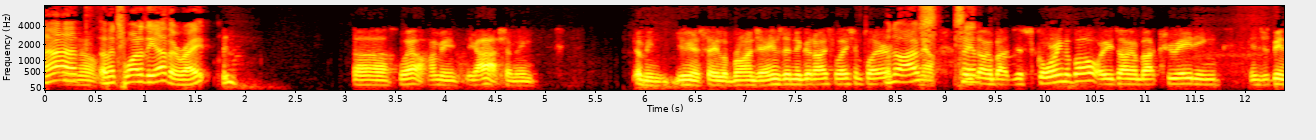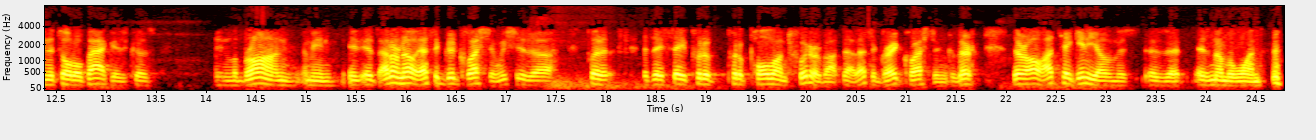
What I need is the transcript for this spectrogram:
Uh, it's one or the other, right? Uh, well, I mean, gosh, I mean, I mean, you're going to say LeBron James isn't a good isolation player? Well, no, I was now, saying. Are you talking about just scoring the ball, or are you talking about creating and just being the total package? Because in LeBron, I mean, it, it, I don't know. That's a good question. We should uh, put it, as they say, put a put a poll on Twitter about that. That's a great question because they're they're all. I'd take any of them as as, as number one. all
